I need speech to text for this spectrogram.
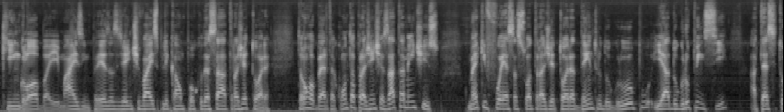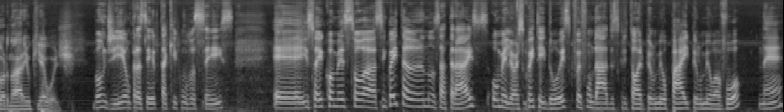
que engloba aí mais empresas e a gente vai explicar um pouco dessa trajetória. Então, Roberta, conta pra gente exatamente isso. Como é que foi essa sua trajetória dentro do grupo e a do grupo em si, até se tornarem o que é hoje? Bom dia, é um prazer estar aqui com vocês. É, isso aí começou há 50 anos atrás, ou melhor, 52, que foi fundado o escritório pelo meu pai e pelo meu avô, né?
